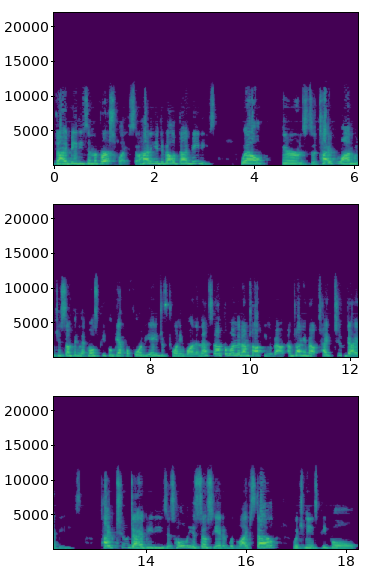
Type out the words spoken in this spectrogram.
diabetes in the first place. So, how do you develop diabetes? Well, there's the type 1, which is something that most people get before the age of 21, and that's not the one that I'm talking about. I'm talking about type 2 diabetes. Type 2 diabetes is wholly associated with lifestyle, which means people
